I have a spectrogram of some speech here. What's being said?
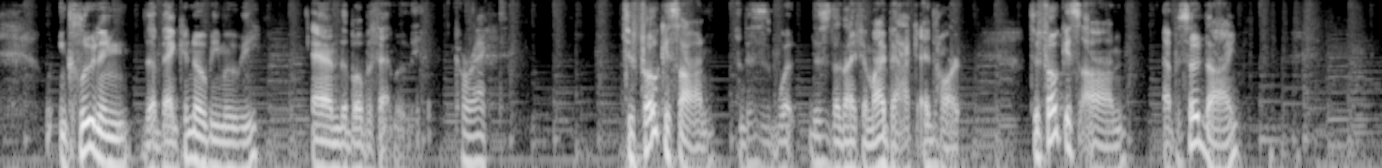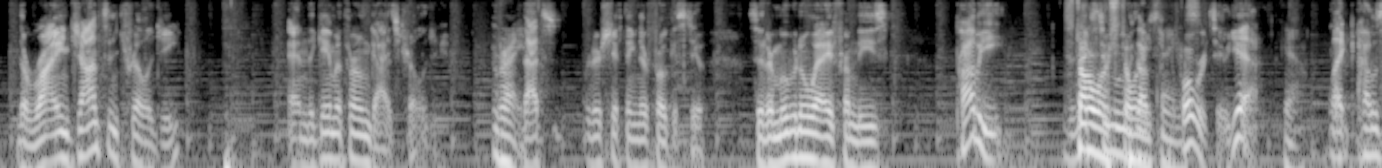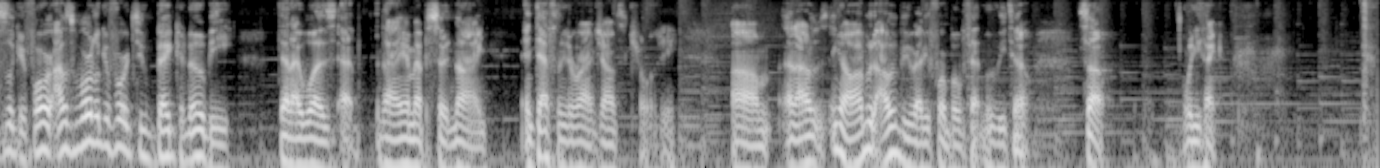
including the Ben Kenobi movie and the Boba Fett movie, Correct. to focus on and this is what this is the knife in my back and heart, to focus on episode nine, the Rian Johnson trilogy, and the Game of Thrones guys trilogy. Right. That's where they're shifting their focus to. So they're moving away from these probably the Star Wars story things. Forward to, yeah. yeah. Like I was looking forward. I was more looking forward to Ben Kenobi than I was at, than I am episode nine, and definitely the Rian Johnson trilogy. Um, and I was, you know, I would I would be ready for a Boba Fett movie too. So, what do you think?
